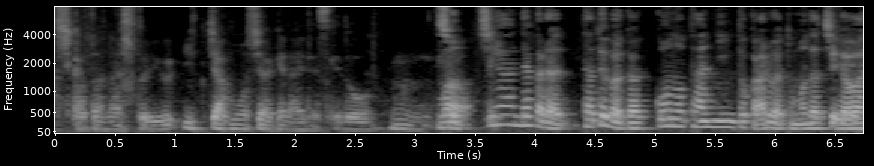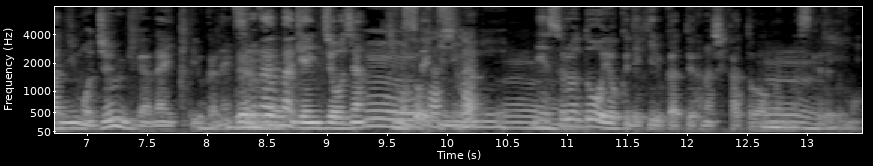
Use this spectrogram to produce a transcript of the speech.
仕方なしという言っちゃ申し訳ないですけど、うん、そっまちがだから例えば学校の担任とかあるいは友達側にも準備がないっていうかね、うん。それがまあ現状じゃん、うん。基本的には。でそれをどうよくできるかっていう話かとは思いますけれども、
